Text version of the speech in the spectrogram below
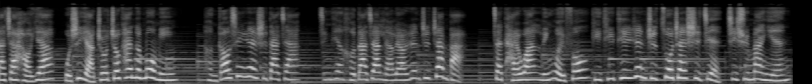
大家好呀，我是亚洲周刊的莫名，很高兴认识大家。今天和大家聊聊认知战吧。在台湾林伟峰 PTT 认知作战事件继续蔓延，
